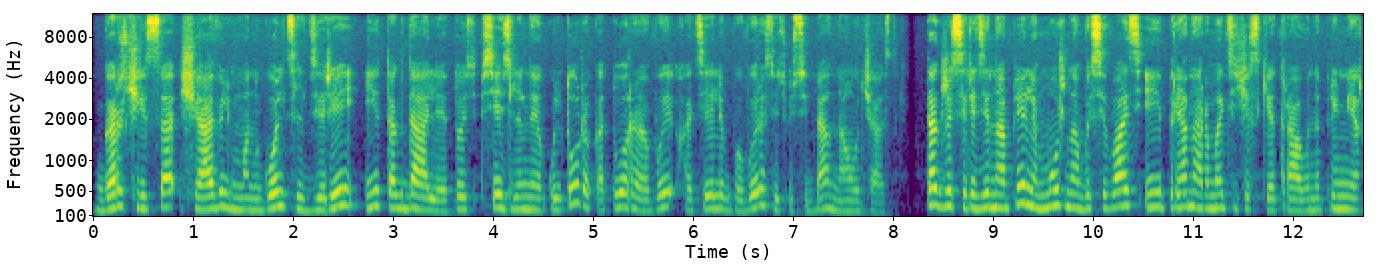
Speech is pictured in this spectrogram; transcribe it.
горчица, щавель, монголь, сельдерей и так далее. То есть все зеленые культуры, которые вы хотели бы вырастить у себя на участке. Также середина апреля можно высевать и пряно-ароматические травы, например,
